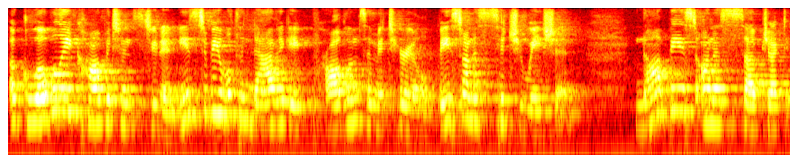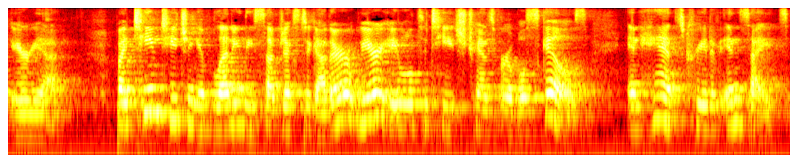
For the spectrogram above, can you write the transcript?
A globally competent student needs to be able to navigate problems and material based on a situation, not based on a subject area. By team teaching and blending these subjects together, we are able to teach transferable skills, enhance creative insights,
